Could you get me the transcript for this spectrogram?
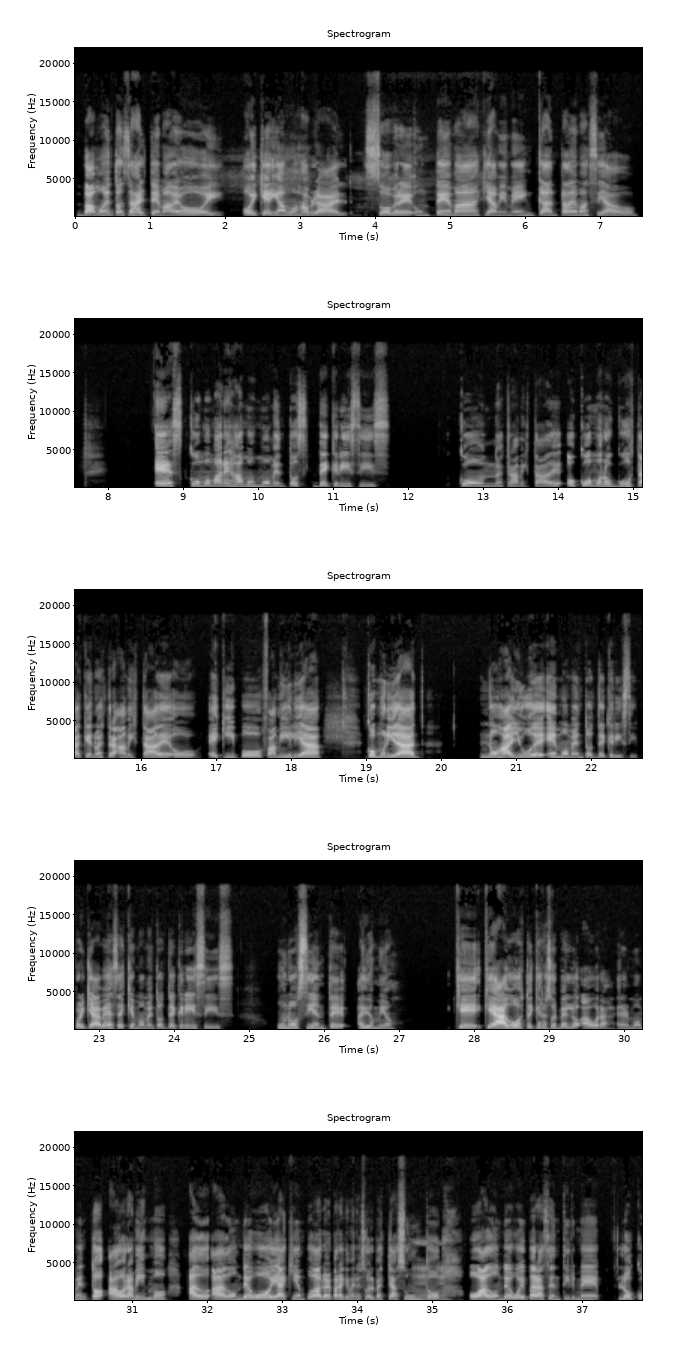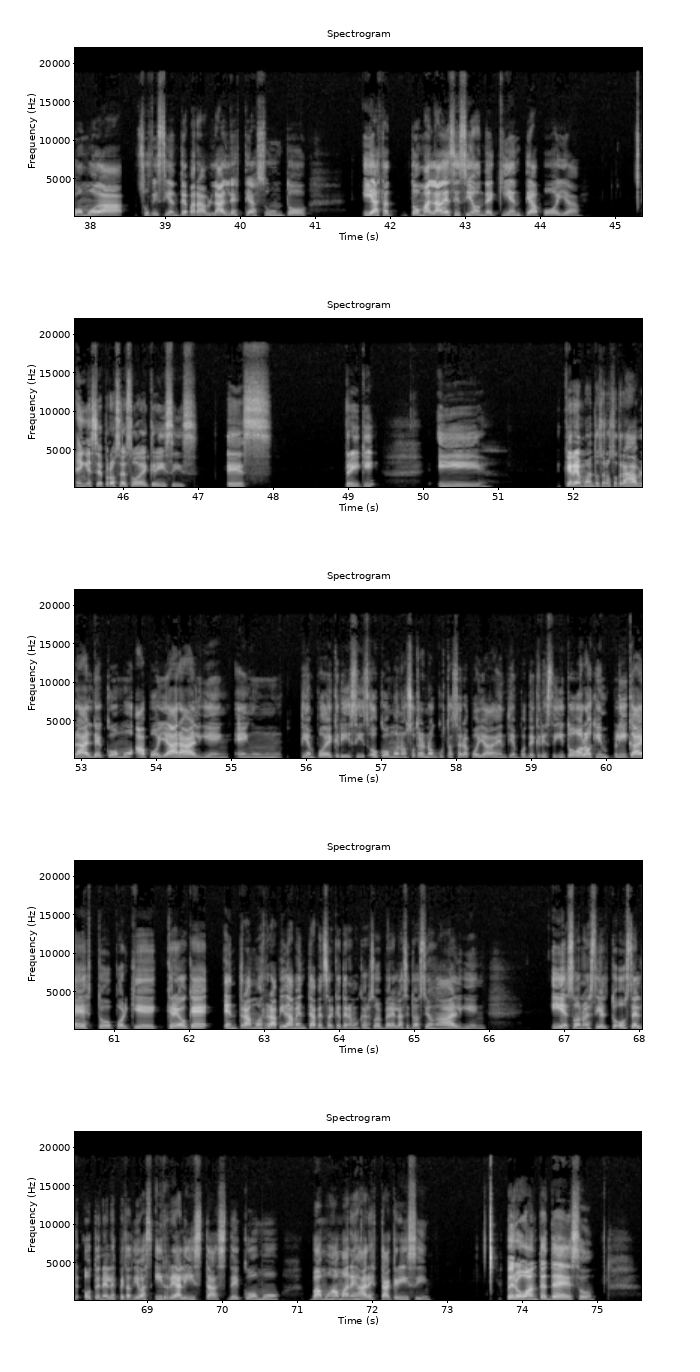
Vamos entonces al tema de hoy. Hoy queríamos hablar sobre un tema que a mí me encanta demasiado es cómo manejamos momentos de crisis con nuestras amistades o cómo nos gusta que nuestras amistades o equipo, familia, comunidad nos ayude en momentos de crisis. Porque a veces que en momentos de crisis uno siente, ay Dios mío, ¿qué, qué hago? Esto hay que resolverlo ahora, en el momento, ahora mismo, a, dónde voy, a quién puedo hablar para que me resuelva este asunto o a dónde voy para sentirme lo cómoda suficiente para hablar de este asunto. y hasta tomar la decisión de quién te apoya en ese proceso de crisis es tricky. Y queremos entonces nosotras hablar de cómo apoyar a alguien en un tiempo de crisis o cómo nosotros nos gusta ser apoyadas en tiempos de crisis y todo lo que implica esto, porque creo que entramos rápidamente a pensar que tenemos que resolver la situación a alguien y eso no es cierto, o, ser, o tener expectativas irrealistas de cómo vamos a manejar esta crisis. Pero antes de eso,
